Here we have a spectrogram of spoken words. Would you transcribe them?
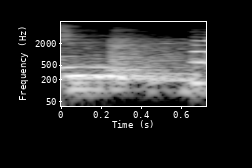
you.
